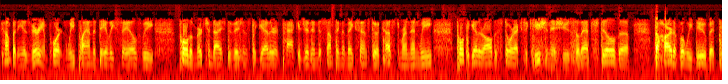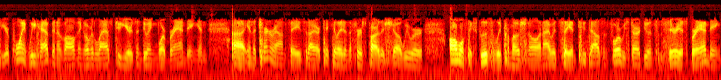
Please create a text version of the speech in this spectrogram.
company is very important. We plan the daily sales. We pull the merchandise divisions together and package it into something that makes sense to a customer, and then we pull together all the store execution issues. So that's still the the heart of what we do. But to your point, we have been evolving over the last two years and doing more branding. And uh, in the turnaround phase that I articulated in the first part of the show, we were almost exclusively promotional. And I would say in 2004 we started doing some serious branding,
